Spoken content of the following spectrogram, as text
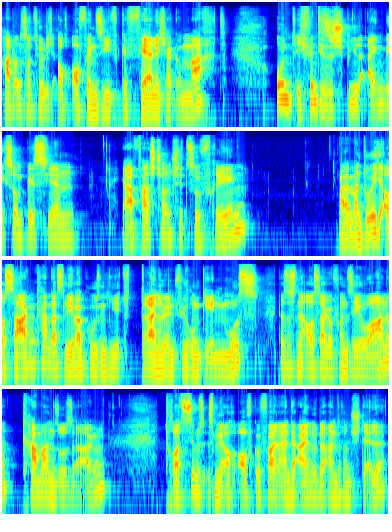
Hat uns natürlich auch offensiv gefährlicher gemacht. Und ich finde dieses Spiel eigentlich so ein bisschen, ja, fast schon schizophren, weil man durchaus sagen kann, dass Leverkusen hier 3-0 in Führung gehen muss. Das ist eine Aussage von Seoane, kann man so sagen. Trotzdem ist mir auch aufgefallen an der einen oder anderen Stelle,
